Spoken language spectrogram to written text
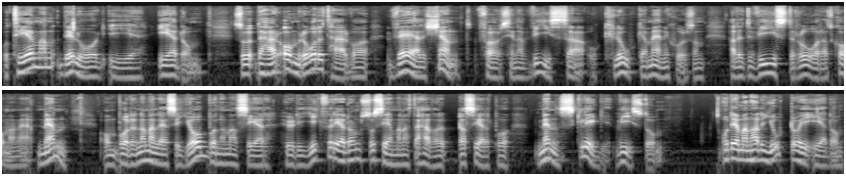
Och Teman det låg i Edom. Så det här området här var välkänt för sina visa och kloka människor som hade ett vist råd att komma med. Men om både när man läser jobb och när man ser hur det gick för Edom så ser man att det här var baserat på mänsklig visdom. Och det man hade gjort då i Edom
